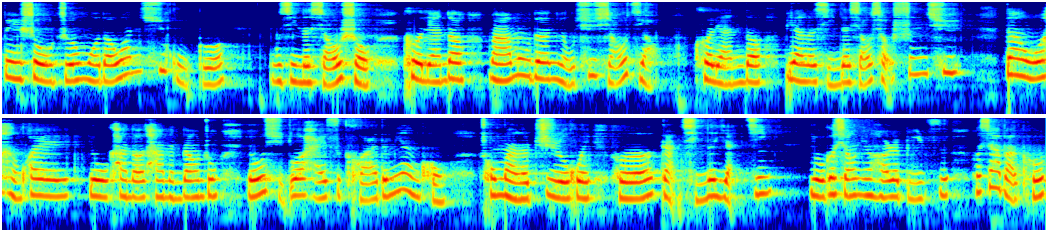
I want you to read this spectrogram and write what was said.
备受折磨的弯曲骨骼，不幸的小手，可怜的麻木的扭曲小脚，可怜的变了形的小小身躯。但我很快又看到他们当中有许多孩子可爱的面孔。充满了智慧和感情的眼睛，有个小女孩的鼻子和下巴壳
